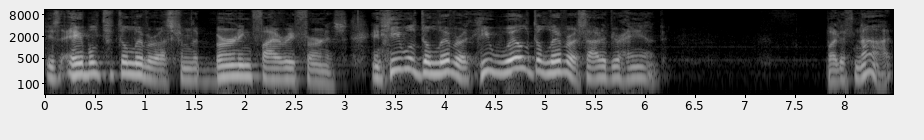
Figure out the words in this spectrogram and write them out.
is able to deliver us from the burning fiery furnace. And he will deliver he will deliver us out of your hand. But if not,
